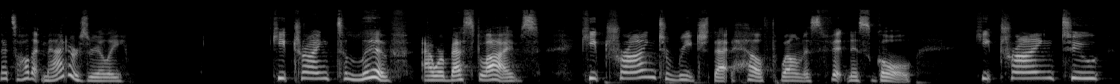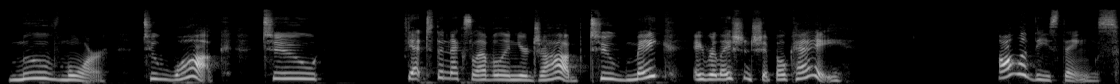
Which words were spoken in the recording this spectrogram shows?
That's all that matters, really. Keep trying to live our best lives. Keep trying to reach that health, wellness, fitness goal. Keep trying to move more, to walk, to get to the next level in your job, to make a relationship okay. All of these things.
